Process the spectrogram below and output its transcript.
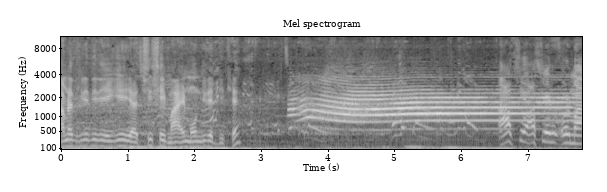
আমরা ধীরে ধীরে এগিয়ে যাচ্ছি সেই মায়ের মন্দিরের দিকে। আসছে আসছে, ওর- মা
